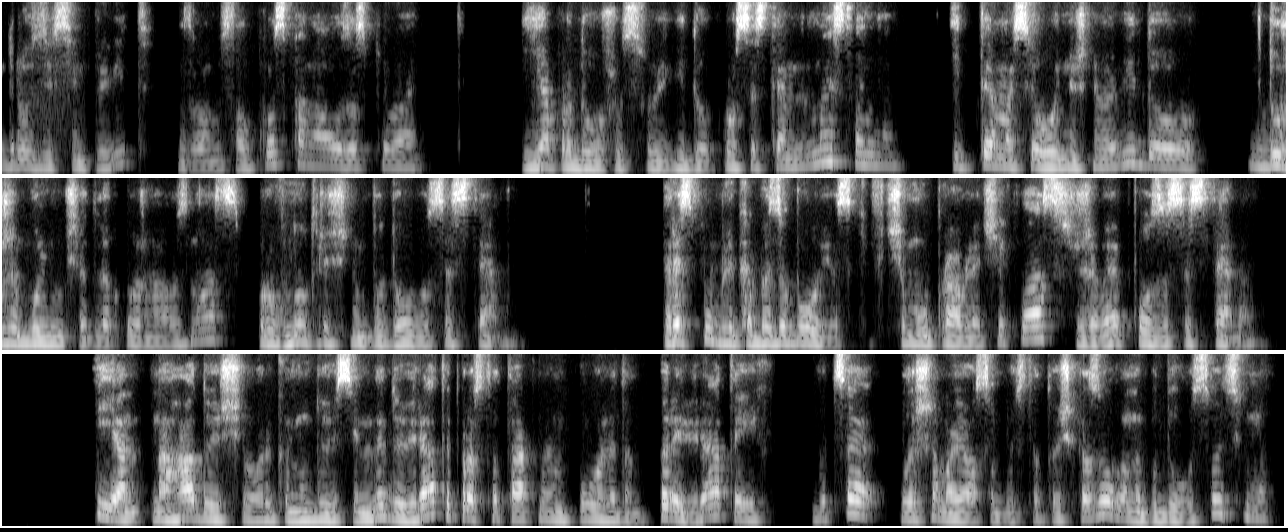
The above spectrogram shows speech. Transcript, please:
Друзі, всім привіт! З вами Славко з каналу Заспівай. Я продовжую своє відео про системне мислення, і тема сьогоднішнього відео дуже болюча для кожного з нас про внутрішню будову системи. Республіка без обов'язків, чому правлячий клас живе поза системою. І я нагадую, що рекомендую всім не довіряти просто так моїм поглядам, перевіряти їх, бо це лише моя особиста точка зору на будову соціуму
